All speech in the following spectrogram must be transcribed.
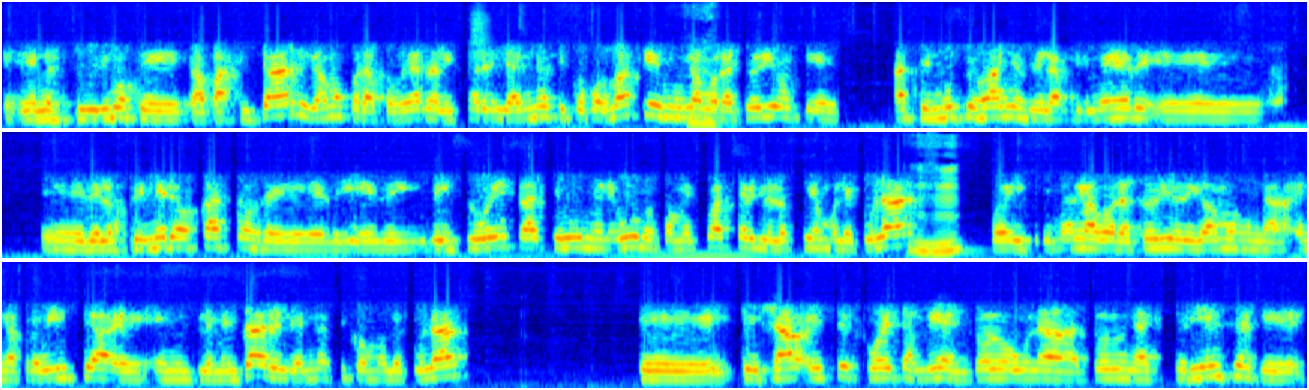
eh, nos tuvimos que capacitar, digamos, para poder realizar el diagnóstico. Por más que es un laboratorio que hace muchos años de la primer eh, de los primeros casos de, de, influenza H1N1 comenzó a hacer biología molecular, fue el primer laboratorio, digamos, en la, en la provincia en, implementar el diagnóstico molecular, eh, que ya este fue también todo una toda una experiencia que,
